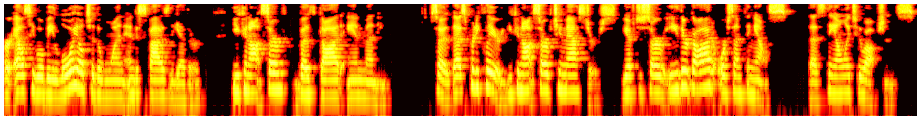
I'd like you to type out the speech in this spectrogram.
or else he will be loyal to the one and despise the other. You cannot serve both God and money. So that's pretty clear. You cannot serve two masters. You have to serve either God or something else. That's the only two options.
